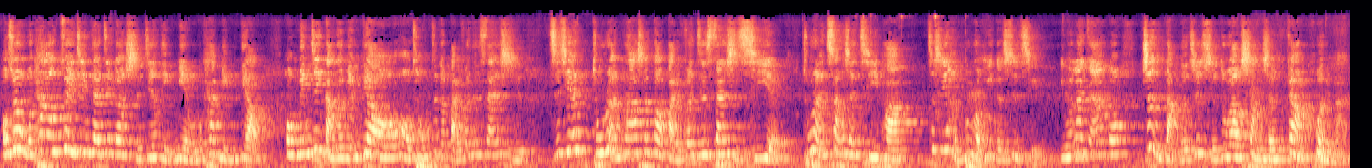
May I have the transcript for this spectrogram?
哦，所以我们看到最近在这段时间里面，我们看民调。哦，民进党的民调哦，从这个百分之三十，直接突然拉升到百分之三十七耶，突然上升七趴，这是一很不容易的事情。因为赖家安说，政党的支持度要上升非常困难，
